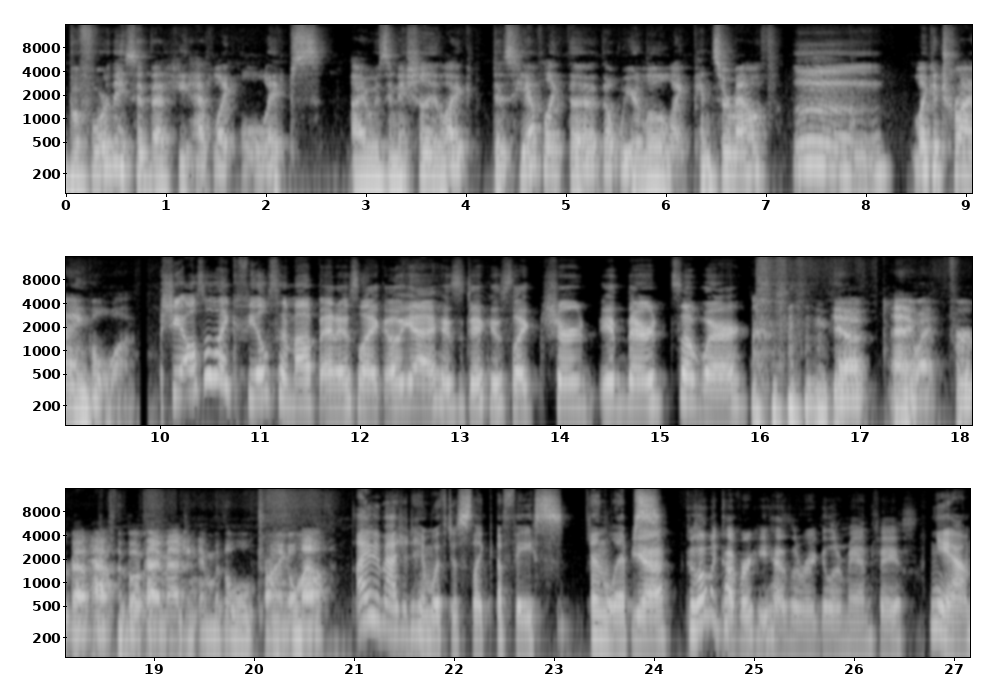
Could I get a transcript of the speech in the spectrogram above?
Before they said that he had like lips, I was initially like, does he have like the, the weird little like pincer mouth? Mmm. Like a triangle one. She also like feels him up and is like, "Oh yeah, his dick is like sure in there somewhere." yeah. Anyway, for about half the book, I imagined him with a little triangle mouth. I imagined him with just like a face and lips. Yeah, because on the cover he has a regular man face. Yeah.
